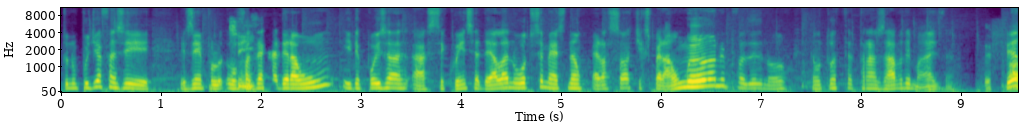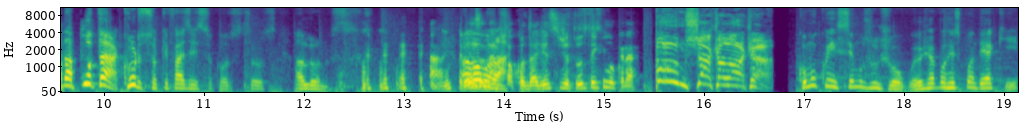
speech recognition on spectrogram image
Tu não podia fazer, exemplo, eu vou Sim. fazer a cadeira 1 e depois a, a sequência dela no outro semestre. Não, era só, tinha que esperar um ano pra fazer de novo. Então tu atrasava demais, né? de Filha da puta! Curso que faz isso com os seus alunos. Ah, empresa, vamos né? lá. Faculdade, antes de tudo, tem que lucrar. Como conhecemos o jogo? Eu já vou responder aqui.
